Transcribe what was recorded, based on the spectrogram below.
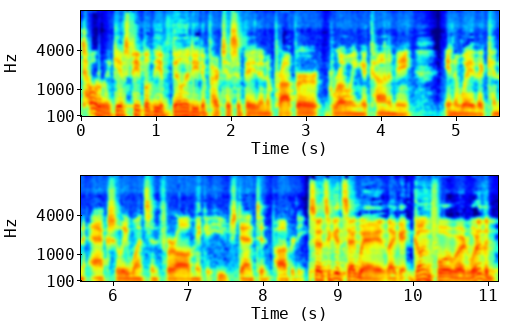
Totally. Gives people the ability to participate in a proper growing economy in a way that can actually once and for all make a huge dent in poverty. So it's a good segue. Like going forward, what are the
